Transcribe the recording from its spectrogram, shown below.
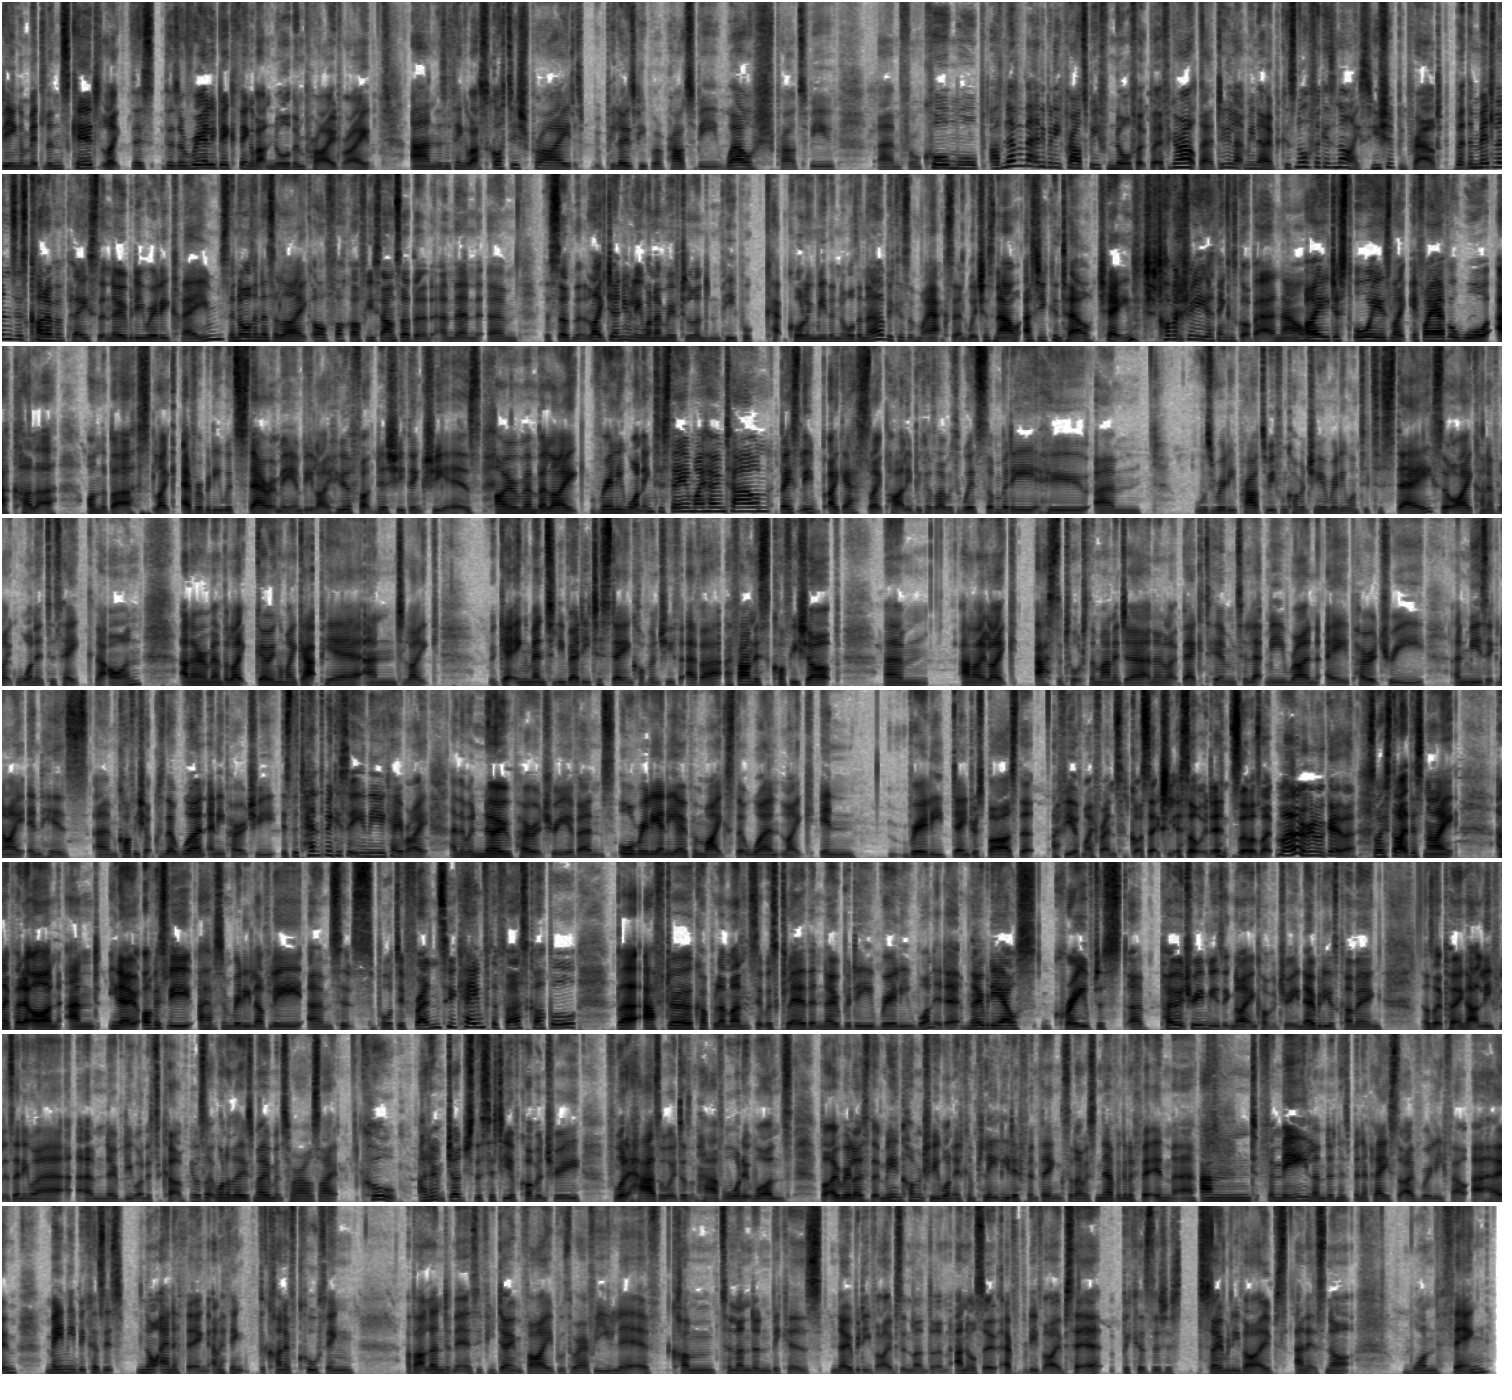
being a Midlands kid, like there's there's a really big thing about Northern pride, right? And there's a thing about Scottish pride. Loads of people are proud to be Welsh, proud to be um, from Cornwall. I've never met anybody proud to be from Norfolk, but if you're out there, do let me know because Norfolk is nice. You should be proud. But the Midlands is kind of a place that nobody really claims. The Northerners are like, oh, fuck off, you sound Southern. And then um, the Southern, like genuinely, when I moved to London, people kept calling me the Northerner because of my accent, which has now, as you can tell, changed. Coventry, I think, has got better now. I just always, like, if I ever wore a colour on the bus, like, everybody would stare at me and be like, who the fuck does she think she is? I remember, like, really wanting to stay in my hometown. Basically, I guess like partly because I was with somebody who um, was really proud to be from Coventry and really wanted to stay. So I kind of like wanted to take that on. And I remember like going on my gap year and like getting mentally ready to stay in Coventry forever. I found this coffee shop um, and I like asked to talk to the manager and I like begged him to let me run a poetry and music night in his um, coffee shop because there weren't any poetry. It's the 10th biggest city in the UK, right? And there were no poetry events or really any open mics that weren't like in really dangerous bars that a few of my friends had got sexually assaulted in. So I was like, I don't really go there. So I started this night and I put it on. And, you know, obviously I have some really lovely, um, su- supportive friends who came for the first couple. But after a couple of months, it was clear that nobody really wanted it. Nobody else craved just a poetry music night in Coventry. Nobody was coming. I was like putting out leaflets anywhere and nobody wanted to come. It was like one of those moments where I was like, cool. I don't judge the city of Coventry for what it has or what it doesn't have or what it wants. But I realised that me and Coventry wanted completely different things and I was never going to fit in there. And for me, London has been a place that I've really felt at home, mainly because it's not anything. And I think the kind of cool thing about London is if you don't vibe with wherever you live, come to London because nobody vibes in London and also everybody vibes here because there's just so many vibes and it's not one thing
